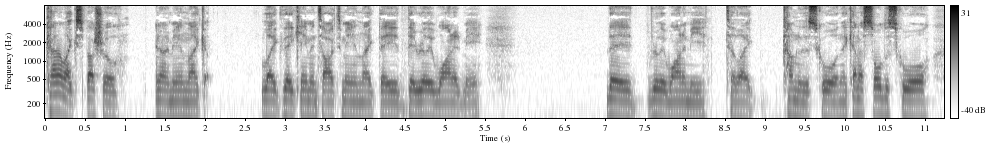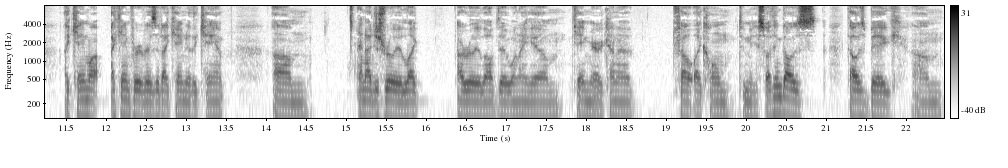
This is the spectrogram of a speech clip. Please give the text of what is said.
kind of like special. You know what I mean? Like like they came and talked to me and like they they really wanted me. They really wanted me to like come to the school, and they kind of sold the school. I came up, I came for a visit. I came to the camp, um, and I just really like, I really loved it when I um, came here. It kind of felt like home to me. So I think that was that was big. Um,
